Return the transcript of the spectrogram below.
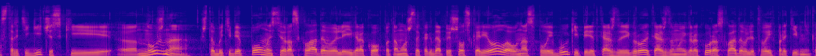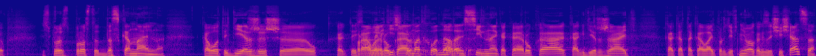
стратегически э, нужно, чтобы тебе полностью раскладывали игроков, потому что когда пришел Скариола, у нас в плейбуке перед каждой игрой каждому игроку раскладывали твоих противников. То есть просто, просто досконально. Кого ты держишь, э, как То правая рука, подход, ну, да, да, сильная какая рука, как держать, как атаковать против него, как защищаться.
